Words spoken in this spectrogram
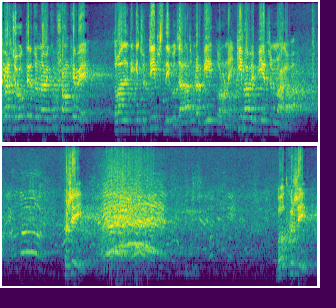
এবার যুবকদের জন্য আমি খুব সংক্ষেপে তোমাদেরকে কিছু টিপস দিব যারা তোমরা বিয়ে করো নাই। কীভাবে বিয়ের জন্য আগাবা? খুশি? বহুত খুশি?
